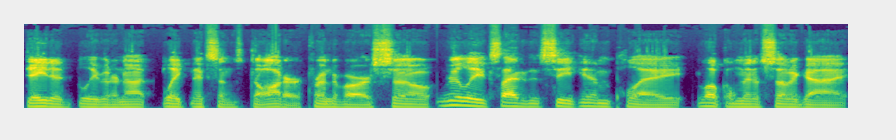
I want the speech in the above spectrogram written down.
dated, believe it or not, Blake Nixon's daughter, friend of ours. So really excited to see him play. Local Minnesota guy.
